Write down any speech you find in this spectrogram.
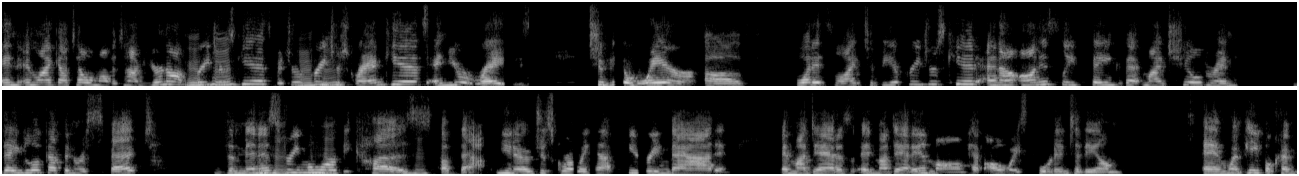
and, and like i tell them all the time you're not preachers kids but you're Mhm. preachers grandkids and you're raised to be aware of what it's like to be a preacher's kid and i honestly think that my children they look up and respect the ministry more because of that you know just growing up hearing that and and my dad is and my dad and mom have always poured into them. And when people can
